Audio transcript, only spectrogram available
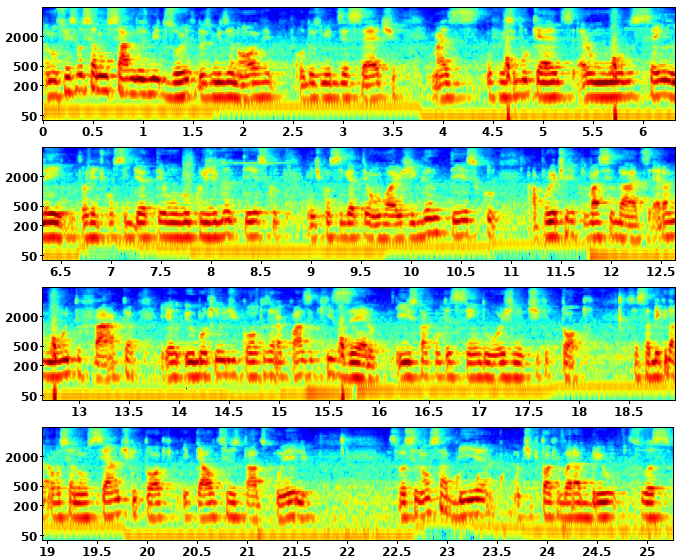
Eu não sei se você anunciava em 2018, 2019 ou 2017, mas o Facebook Ads era um mundo sem lei. Então a gente conseguia ter um lucro gigantesco, a gente conseguia ter um ROI gigantesco, a política de privacidades era muito fraca e o bloqueio de contas era quase que zero. E isso está acontecendo hoje no TikTok. Você sabia que dá para você anunciar no TikTok e ter altos resultados com ele? Se você não sabia, o TikTok agora abriu suas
